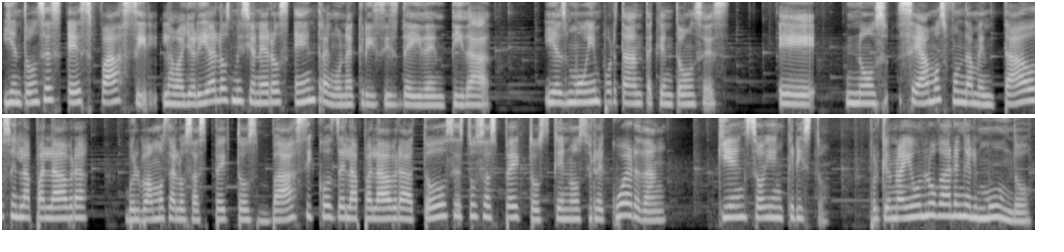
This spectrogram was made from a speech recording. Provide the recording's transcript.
Y entonces es fácil, la mayoría de los misioneros entran en una crisis de identidad y es muy importante que entonces eh, nos seamos fundamentados en la palabra, Volvamos a los aspectos básicos de la palabra, a todos estos aspectos que nos recuerdan quién soy en Cristo. Porque no hay un lugar en el mundo,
